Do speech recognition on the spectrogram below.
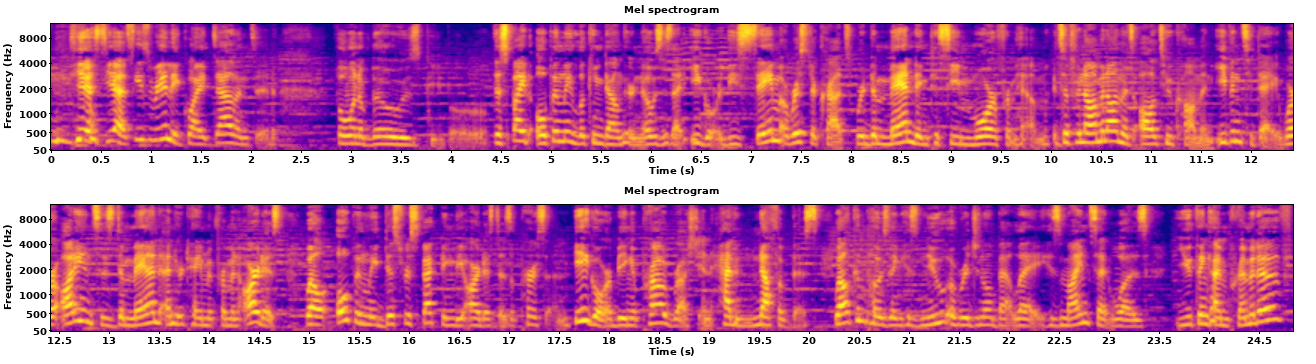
yes, yes, he's really quite talented. But one of those people. Despite openly looking down their noses at Igor, these same aristocrats were demanding to see more from him. It's a phenomenon that's all too common, even today, where audiences demand entertainment from an artist while openly disrespecting the artist as a person. Igor, being a proud Russian, had enough of this. While composing his new original ballet, his mindset was, you think I'm primitive?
